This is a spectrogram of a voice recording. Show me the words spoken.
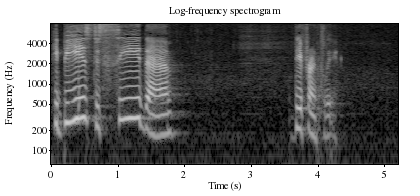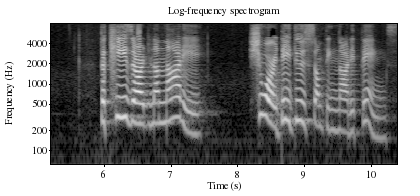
he begins to see them differently. The kids are not naughty. Sure, they do something naughty things.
